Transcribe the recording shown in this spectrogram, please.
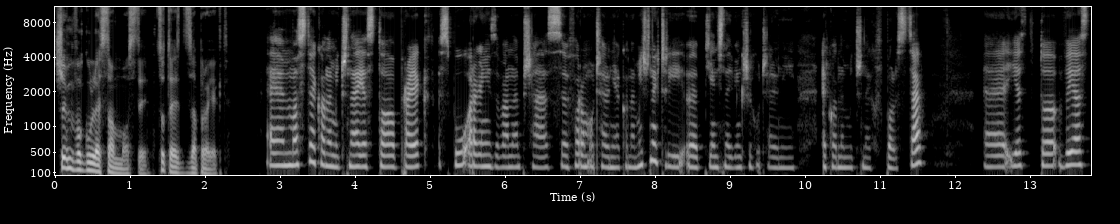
czym w ogóle są mosty. Co to jest za projekt? E, mosty Ekonomiczne jest to projekt współorganizowany przez Forum Uczelni Ekonomicznych, czyli e, pięć największych uczelni ekonomicznych w Polsce. E, jest to wyjazd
